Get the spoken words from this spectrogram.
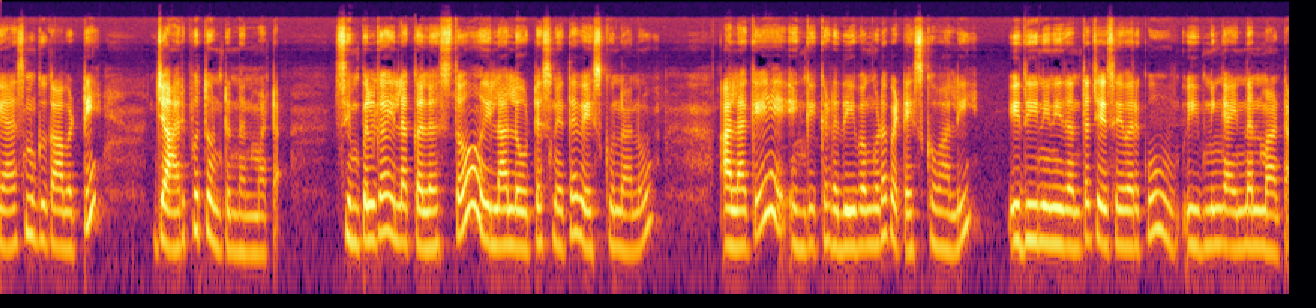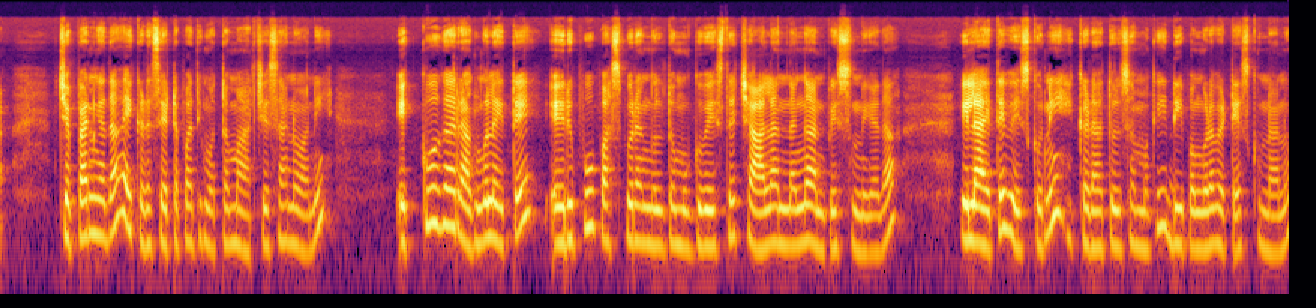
గ్యాస్ ముగ్గు కాబట్టి జారిపోతూ ఉంటుందన్నమాట. సింపుల్గా ఇలా కలర్స్తో ఇలా లోటస్ని అయితే వేసుకున్నాను. అలాగే ఇంక ఇక్కడ దీపం కూడా పెట్టేసుకోవాలి. ఇది నేను ఇదంతా చేసే వరకు ఈవినింగ్ అయిందనమాట చెప్పాను కదా ఇక్కడ సెటప్ అది మొత్తం మార్చేశాను అని. ఎక్కువగా రంగులైతే ఎరుపు పసుపు రంగులతో ముగ్గు వేస్తే చాలా అందంగా అనిపిస్తుంది కదా. ఇలా అయితే వేసుకొని ఇక్కడ తులసమ్మకి దీపం కూడా పెట్టేసుకున్నాను.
